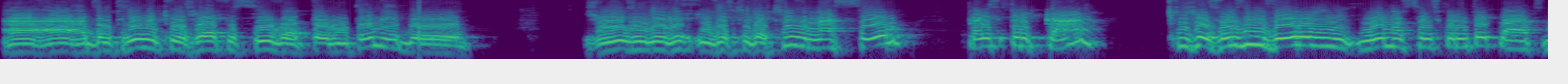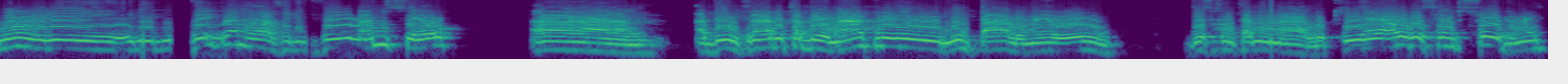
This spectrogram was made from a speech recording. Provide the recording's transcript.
A, a, a doutrina que o Jeff Silva perguntou, né, do juiz investigativo, nasceu para explicar que Jesus não veio em 1944. Não, ele, ele veio para nós, ele veio lá no céu a, adentrar o tabernáculo e limpá-lo, né, ou descontaminá-lo, que é algo assim absurdo, né?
